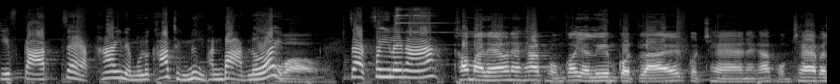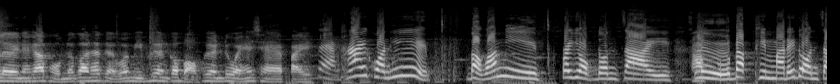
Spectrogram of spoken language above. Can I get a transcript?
กิฟต์การ์ดแจกให้เนี่ยมูลค่าถึง 1,000 บาทเลยว้าว แจกฟรีเลยนะ เข้ามาแล้วนะครับ ผมก็อย่าลืมกดไลค์กดแชร์นะครับผมแชร์ไปเลยนะครับ ผมแล้วก็ถ้าเกิดว่ามีเพื่อนก็บอกเพื่อนด้วยให้แชร์ไป แจกให้คนที่แบบว่ามีประโยคโดนใจ ครับ หรือแบบพิมพ์มาได้โดนใจ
